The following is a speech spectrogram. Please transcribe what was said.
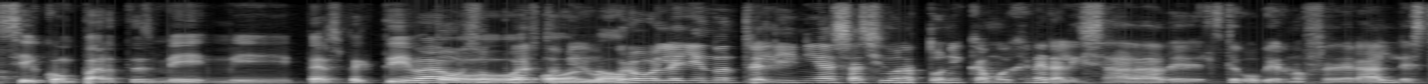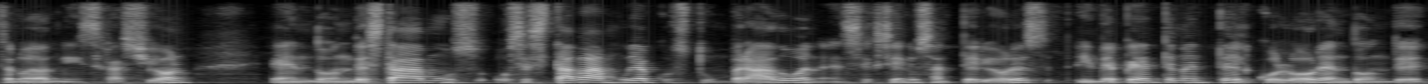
sí compartes mi, perspectiva. Por supuesto, amigo. Pero leyendo entre líneas, ha sido una tónica muy generalizada de este gobierno federal, de esta nueva administración, en donde estábamos, o se estaba muy acostumbrado en, sexenios anteriores, independientemente del color, en donde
